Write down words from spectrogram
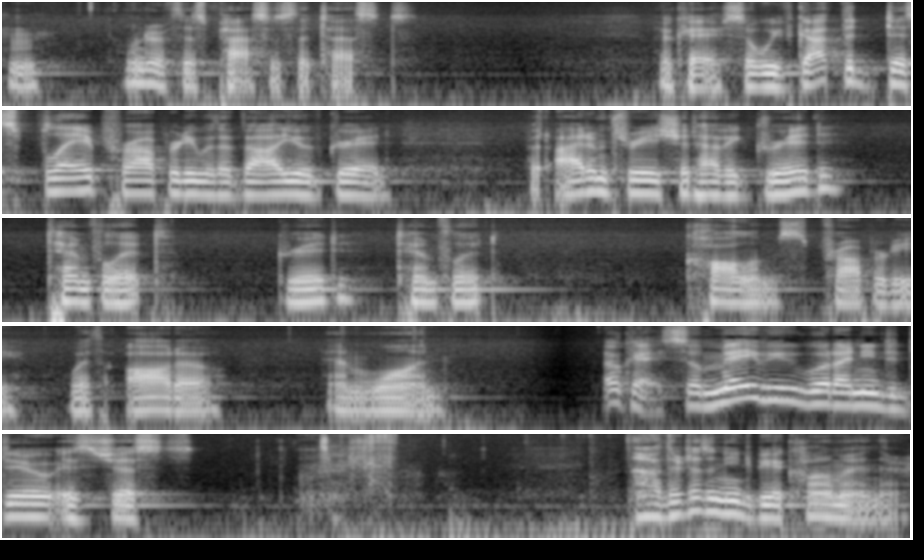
Hmm. I wonder if this passes the tests. Okay, so we've got the display property with a value of grid, but item three should have a grid template, grid template columns property with auto and one. Okay, so maybe what I need to do is just Oh, there doesn't need to be a comma in there.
